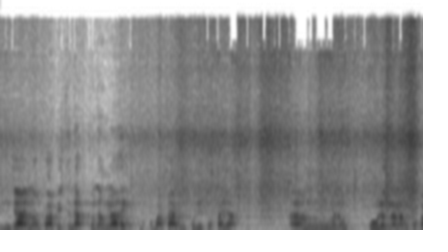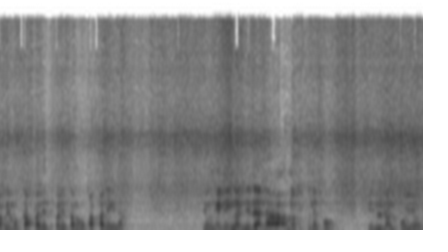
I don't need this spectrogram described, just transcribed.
Indiano, Pakistan, lahat po ng lahi kumakain po nito. Kaya ang ano, kulang na lang po kami magkapalit-palit ang mukha kanina. Yung hiningan nila na amoy ko na po. Yun lang po yun.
